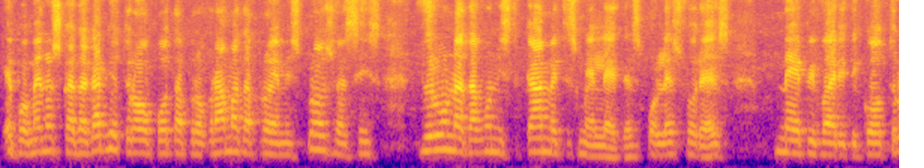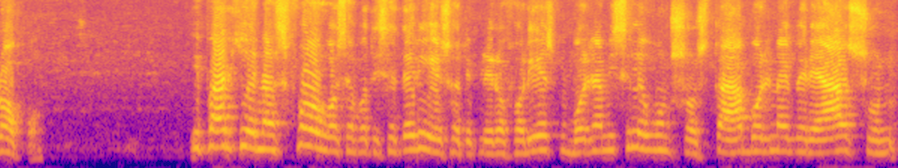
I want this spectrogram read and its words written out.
Επομένως, κατά κάποιο τρόπο, τα προγράμματα προέμης πρόσβασης δρούν ανταγωνιστικά με τις μελέτες, πολλές φορές με επιβαρυτικό τρόπο. Υπάρχει ένας φόβος από τις εταιρείες ότι οι πληροφορίες που μπορεί να μην συλλεγούν σωστά μπορεί να επηρεάσουν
